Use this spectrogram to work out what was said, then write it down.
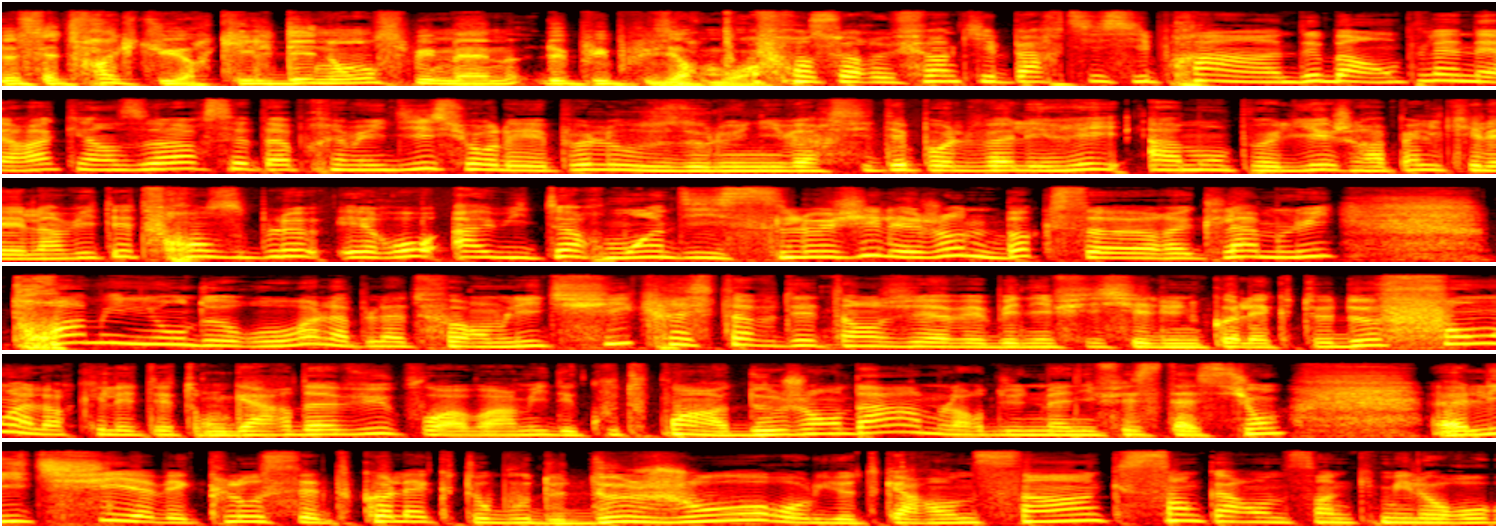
de cette fracture qu'il dénonce lui-même depuis plusieurs mois. François Ruffin qui participera à un débat en plein air à 15h cet après-midi sur les pelouses de l'université Paul Valéry à Montpellier. Je rappelle qu'il est l'invité de France Bleu Héros à 8h moins 10. Le gilet jaune boxeur réclame lui 3 millions d'euros à la plateforme Litchi. Christophe Détanger avait bénéficié d'une collecte de fonds alors qu'il était en garde à vue pour avoir mis des coups de poing à deux gendarmes lors d'une manifestation. Euh, Litchi avait clos cette collecte au bout de deux jours au lieu de 45. 145 000 euros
